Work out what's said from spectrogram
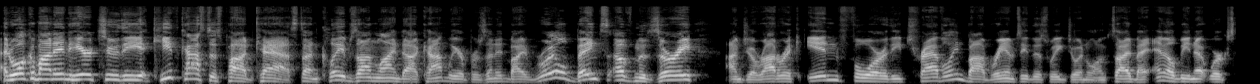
And welcome on in here to the Keith Costas podcast on ClaibsOnline.com. We are presented by Royal Banks of Missouri. I'm Joe Roderick in for the traveling Bob Ramsey this week, joined alongside by MLB Network's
